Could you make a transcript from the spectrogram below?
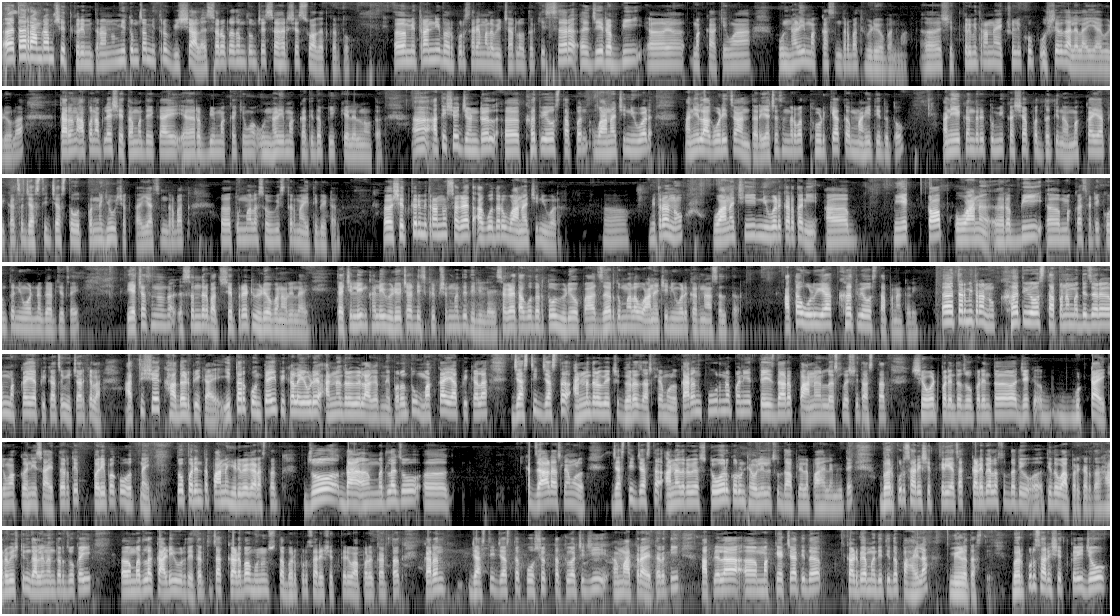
तर तर रामराम शेतकरी मित्रांनो मी तुमचा मित्र विशाल सर्वप्रथम तुमचे सहर्ष स्वागत करतो. मित्रांनी भरपूर सारे मला विचारलं होतं की सर जी रब्बी मक्का किंवा उन्हाळी मक्का संदर्भात व्हिडिओ बनवा. शेतकरी मित्रांनो ॲक्च्युली खूप उशीर झालेला आहे या व्हिडिओला कारण आपण आपल्या शेतामध्ये काय रब्बी मक्का किंवा उन्हाळी मक्का तिथं पीक केलेलं नव्हतं. अतिशय जनरल खत व्यवस्थापन वाहनाची निवड आणि लागवडीचं अंतर याच्या संदर्भात थोडक्यात माहिती देतो. आणि एकंदरीत तुम्ही कशा पद्धतीनं मक्का या पिकाचं जास्तीत जास्त उत्पन्न घेऊ शकता? या संदर्भात तुम्हाला सविस्तर माहिती भेटेल. शेतकरी मित्रांनो सगळ्यात अगोदर वाणाची निवड. मित्रांनो वाणाची निवड करताना मी एक टॉप वाणं रब्बी मक्कासाठी कोणतं निवडणं गरजेचं आहे? याच्या संदर्भ संदर्भात सेपरेट व्हिडिओ बनवलेला आहे. त्याची लिंक खाली व्हिडिओच्या डिस्क्रिप्शनमध्ये दिलेली आहे. सगळ्यात अगोदर तो व्हिडिओ पहा. जर तुम्हाला वाणाची निवड करणं असेल तर. आता वळूया खत व्यवस्थापनाकडे. तर मित्रांनो खत व्यवस्थापनामध्ये जर मक्का या पिकाचा विचार केला अतिशय खादड पीक आहे. इतर कोणत्याही पिकाला एवढे अन्नद्रव्य लागत नाही परंतु मक्का या पिकाला जास्तीत जास्त अन्नद्रव्याची गरज असल्यामुळं कारण पूर्णपणे तेजदार पानं लसलशीत असतात. शेवटपर्यंत जोपर्यंत जे गुट्टा आहे किंवा कणीस आहे तर ते परिपक्व होत नाही. तोपर्यंत पानं हिरवेगार असतात. जो दा मधला जो जाड असल्यामुळं जास्तीत जास्त अन्नद्रव्य स्टोअर करून ठेवलेले सुद्धा आपल्याला पाहायला मिळते भरपूर सारे शेतकरी याचा कडब्याला सुद्धा ते तिथं वापर करतात. हार्वेस्टिंग झाल्यानंतर जो काही मधला काडी उरते तर तिचा कडबा म्हणून सुद्धा भरपूर सारे शेतकरी वापर करतात. कारण जास्तीत जास्त पोषक तत्वाची जी मात्रा आहे तर ती आपल्याला मक्याच्या तिथं कडब्यामध्ये तिथं पाहायला मिळत असते. भरपूर सारे शेतकरी जो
